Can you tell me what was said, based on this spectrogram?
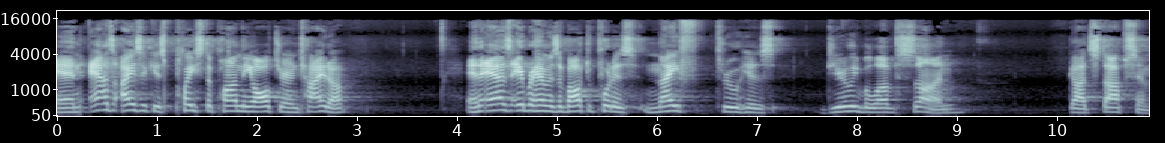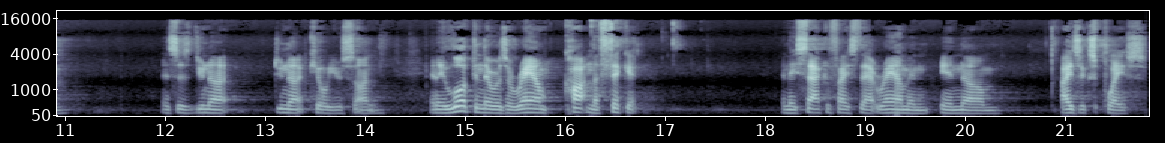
and as Isaac is placed upon the altar and tied up, and as Abraham is about to put his knife through his dearly beloved son, God stops him and says, Do not, do not kill your son. And they looked, and there was a ram caught in the thicket. And they sacrificed that ram in, in um, Isaac's place.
